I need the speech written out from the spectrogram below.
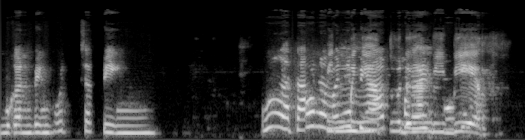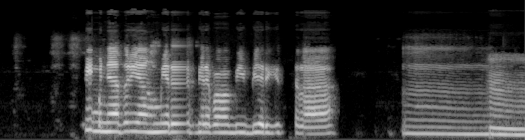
bukan pink pucat pink. Gue nggak tahu namanya pink menyatu pink dengan bibir pink menyatu yang mirip-mirip sama bibir gitu lah. Hmm. hmm.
